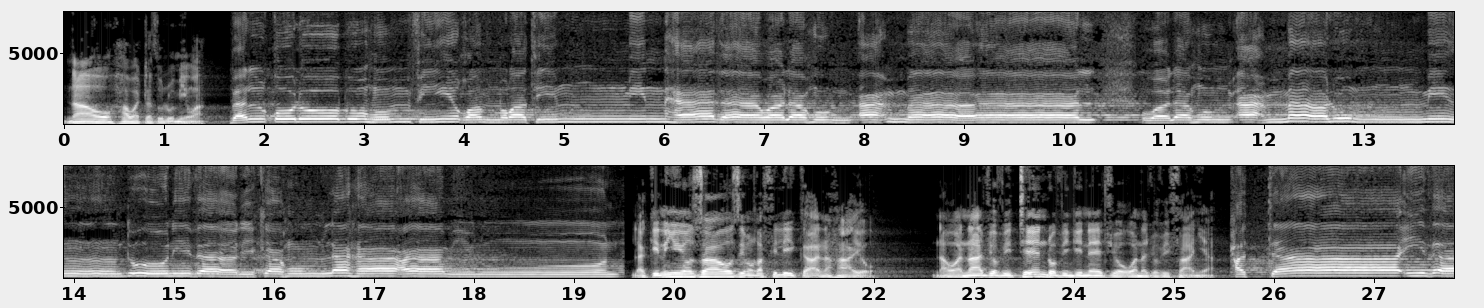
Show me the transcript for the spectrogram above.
nao hawatadhulumiwa. بل قلوبهم في غمرة من هذا ولهم أعمال ولهم أعمال من دون ذلك هم لها عاملون lakini nyoyo zao zimeghafilika na hayo na wanavyo vitendo vinginevyo wanavyovifanya حتى إذا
